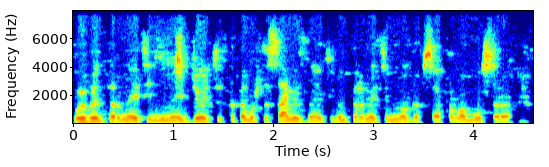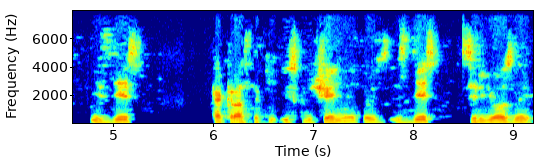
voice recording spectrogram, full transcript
вы в интернете не найдете, потому что сами знаете, в интернете много всякого мусора, и здесь как раз-таки исключение. То есть здесь серьезная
